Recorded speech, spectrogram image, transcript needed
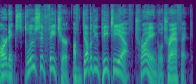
are an exclusive feature of WPTF Triangle Traffic.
